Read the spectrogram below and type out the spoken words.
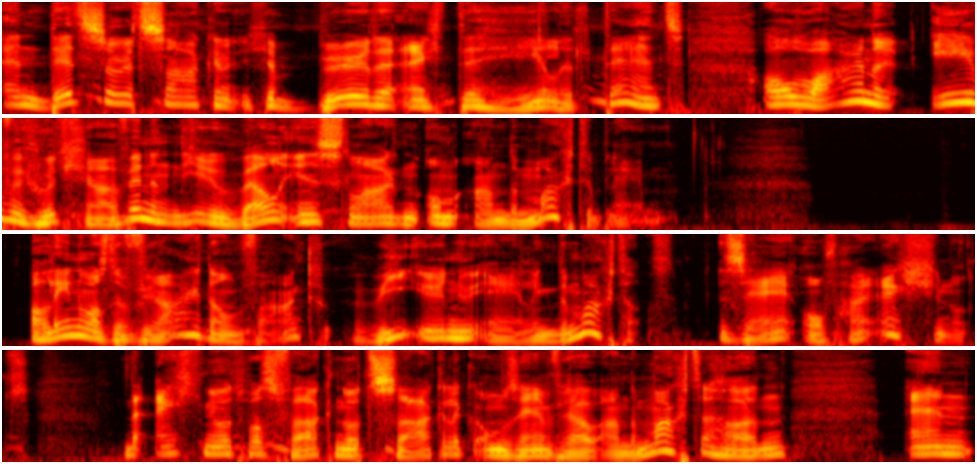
En dit soort zaken gebeurde echt de hele tijd, al waren er evengoed gravinnen die er wel in slaagden om aan de macht te blijven. Alleen was de vraag dan vaak wie er nu eigenlijk de macht had, zij of haar echtgenoot. De echtgenoot was vaak noodzakelijk om zijn vrouw aan de macht te houden en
